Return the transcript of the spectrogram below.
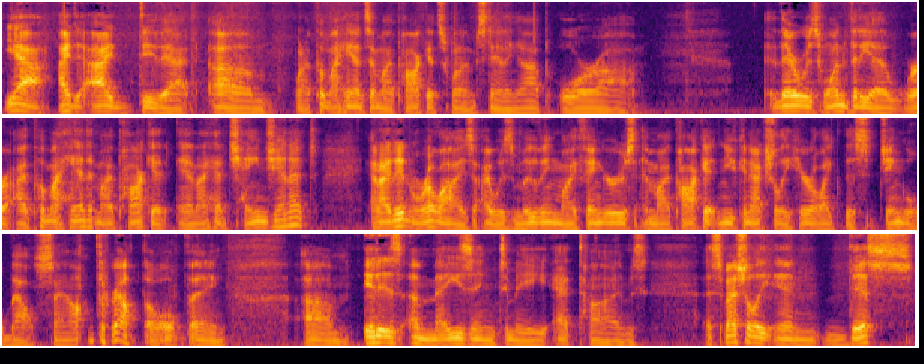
Yeah, I, I do that um, when I put my hands in my pockets when I'm standing up. Or uh, there was one video where I put my hand in my pocket and I had change in it. And I didn't realize I was moving my fingers in my pocket. And you can actually hear like this jingle bell sound throughout the whole thing. Um, it is amazing to me at times, especially in this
